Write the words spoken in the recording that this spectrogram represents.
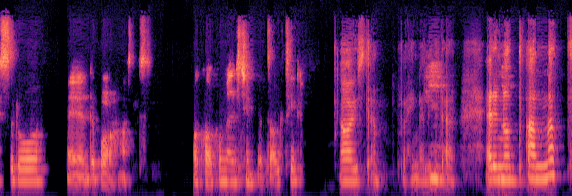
Så då är det bra att vara kvar på Mailchimp ett tag till. Ja, just det. Får hänga lite mm. där. Är det något mm. annat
